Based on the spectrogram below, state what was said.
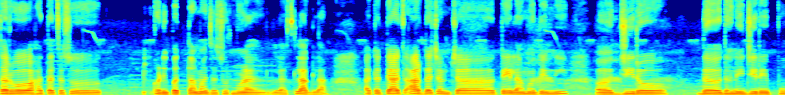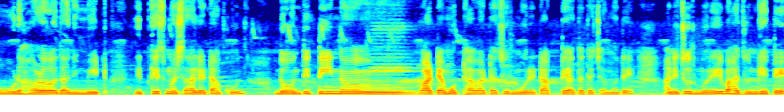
सर्व हाताचा चु कढीपत्ता माझा चुरमुळ्यालाच लागला. आता त्याच अर्धा चमचा तेलामध्ये मी जिरं द धने जिरे पूड हळद आणि मीठ इतकेच मसाले टाकून दोन ते तीन वाट्या मोठ्या वाट्या चुरमुरे टाकते आता त्याच्यामध्ये. आणि चुरमुरेही भाजून घेते.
